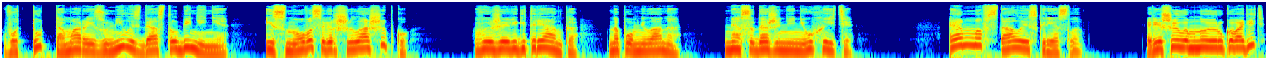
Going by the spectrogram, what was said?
Вот тут Тамара изумилась до остолбенения и снова совершила ошибку. «Вы же вегетарианка», — напомнила она. «Мясо даже не нюхаете». Эмма встала из кресла. «Решила мною руководить?»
